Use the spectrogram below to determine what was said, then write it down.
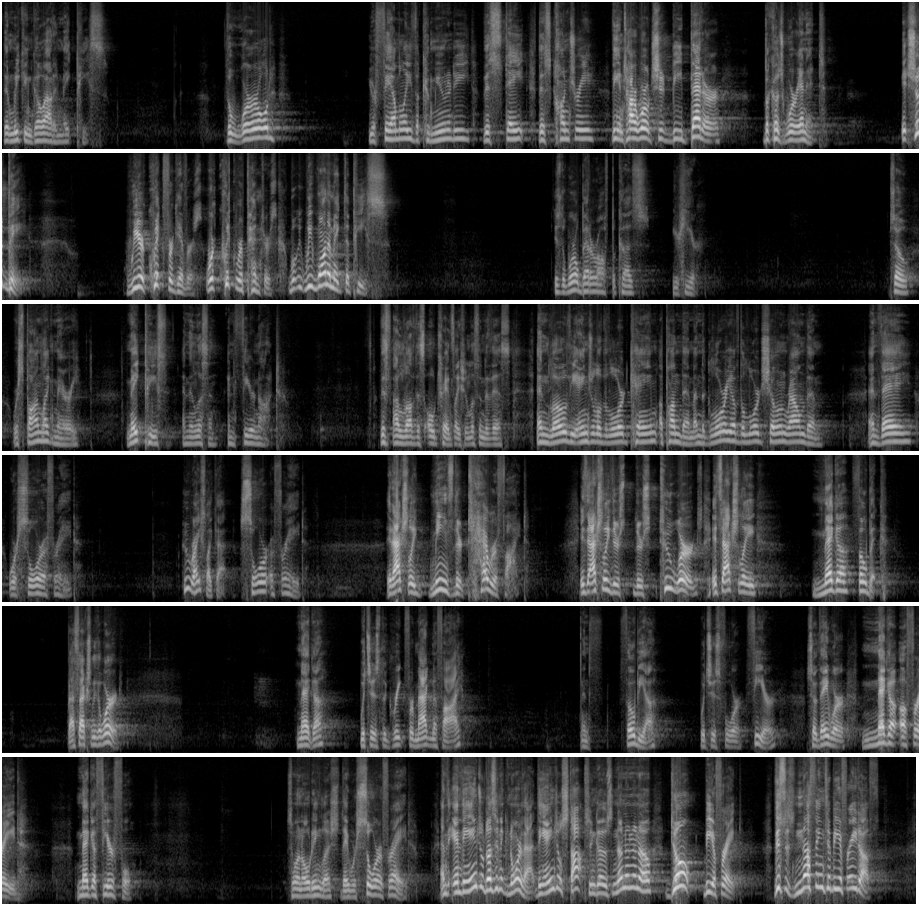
then we can go out and make peace. The world, your family, the community, this state, this country, the entire world should be better because we're in it. It should be. We're quick forgivers. We're quick repenters. We, we want to make the peace. Is the world better off because you're here? So respond like Mary, make peace, and then listen and fear not. This, I love this old translation. Listen to this. And lo, the angel of the Lord came upon them, and the glory of the Lord shone round them, and they were sore afraid. Who writes like that? Sore afraid. It actually means they're terrified. It's actually, there's, there's two words. It's actually megaphobic. That's actually the word. Mega, which is the Greek for magnify, and phobia, which is for fear. So they were mega afraid, mega fearful. So in Old English, they were sore afraid. And, and the angel doesn't ignore that. The angel stops and goes, No, no, no, no, don't be afraid. This is nothing to be afraid of.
